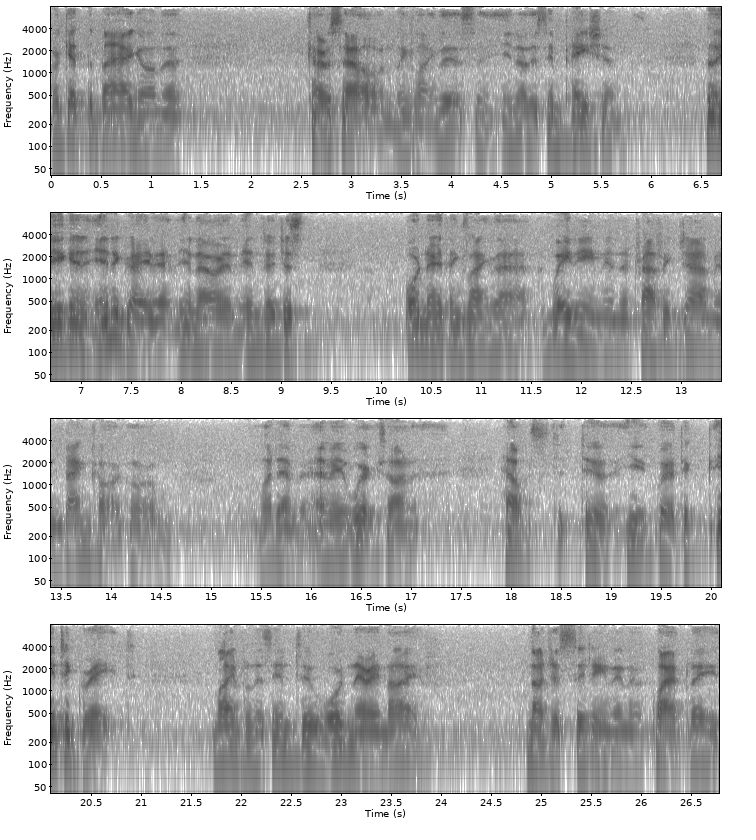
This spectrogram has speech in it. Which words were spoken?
or get the bag on the carousel and things like this. You know, this impatience. So you can integrate it, you know, in, into just ordinary things like that. Waiting in a traffic jam in Bangkok or whatever. I mean, it works on, helps to to, you, to integrate mindfulness into ordinary life not just sitting in a quiet place,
